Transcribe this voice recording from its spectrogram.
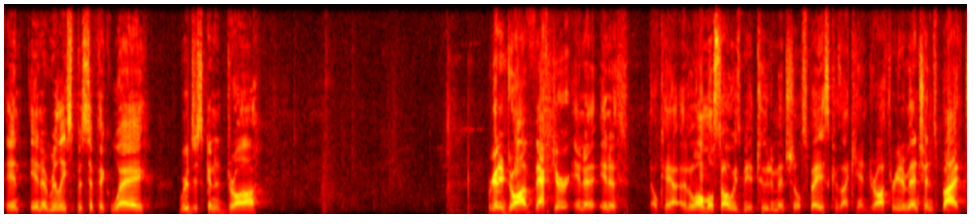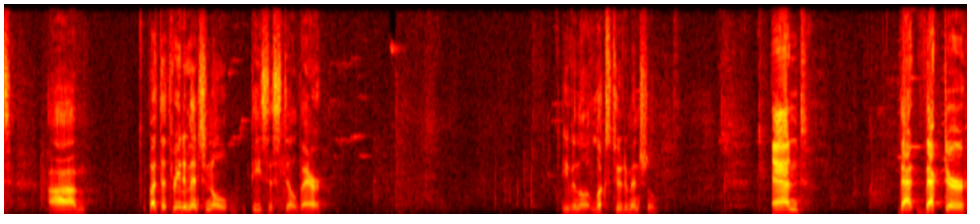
in, in a really specific way. We're just going to draw, we're going to draw a vector in a, in a, okay, it'll almost always be a two-dimensional space because I can't draw three dimensions, but, um, but the three-dimensional piece is still there, even though it looks two-dimensional. And that vector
